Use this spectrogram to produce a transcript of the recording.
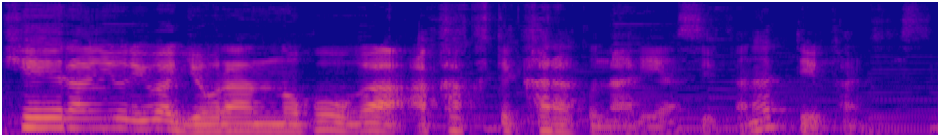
鶏卵よりは魚卵の方が赤くて辛くなりやすいかなっていう感じです。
